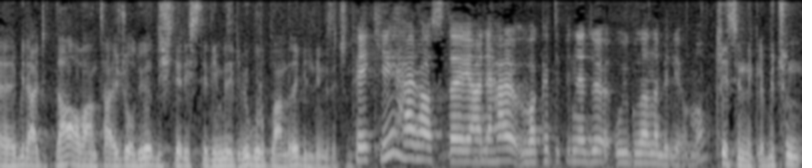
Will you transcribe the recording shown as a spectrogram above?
e, birazcık daha avantajlı oluyor. Dişleri istediğimiz gibi gruplandırabildiğimiz için. Peki her hastaya yani her vaka tipine de uygulanabiliyor mu? Kesinlikle bütün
